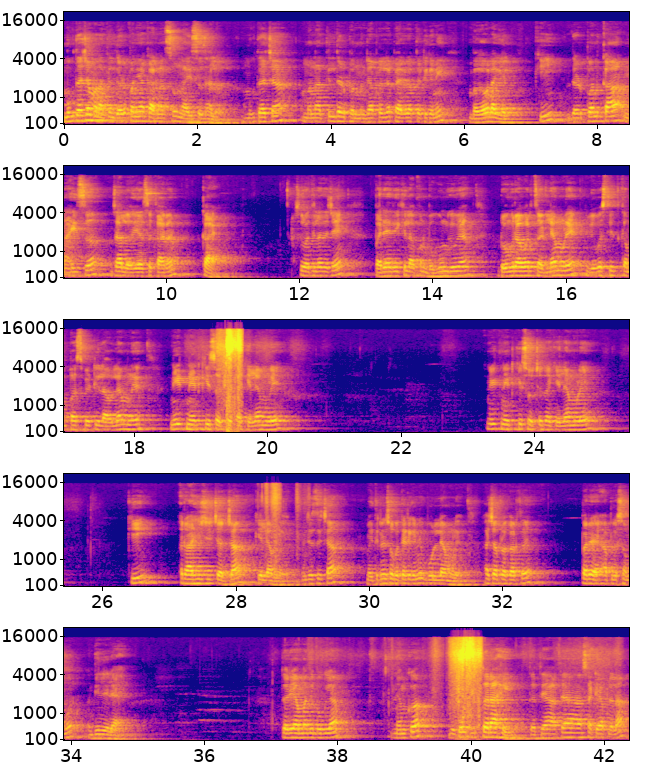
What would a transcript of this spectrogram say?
मुग्धाच्या मनातील दडपण या कारणास्तव नाहीसं झालं. मुग्धाच्या मनातील दडपण म्हणजे आपल्याला पॅरेग्राफ त्या ठिकाणी बघावं लागेल की दडपण का नाहीसं झालं याचं कारण काय? सुरुवातीला त्याचे पर्याय देखील आपण बघून घेऊया. डोंगरावर चढल्यामुळे व्यवस्थित कंपास पेटी लावल्यामुळे नीटनेटकी स्वच्छता केल्यामुळे नीटनेटकी स्वच्छता केल्यामुळे की राहीशी चर्चा केल्यामुळे म्हणजे तिच्या मैत्रिणीसोबत त्या ठिकाणी बोलल्यामुळे अशा प्रकारचे पर्याय आपल्यासमोर दिलेले आहे तर यामध्ये बघूया नेमकं जे काही उत्तर आहे तर त्या त्यासाठी आपल्याला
